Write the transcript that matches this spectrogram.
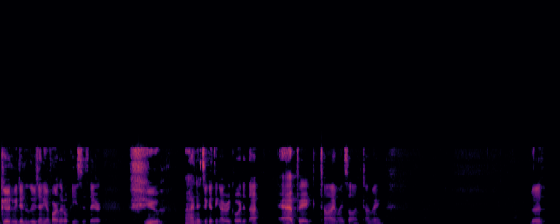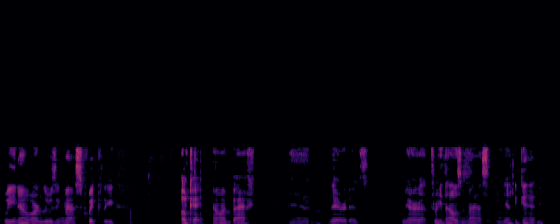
good. We didn't lose any of our little pieces there. Phew. And it's a good thing I recorded that. Epic time I saw it coming. But we now are losing mass quickly. Okay, now I'm back. And there it is. We are at 3000 mass yet again.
